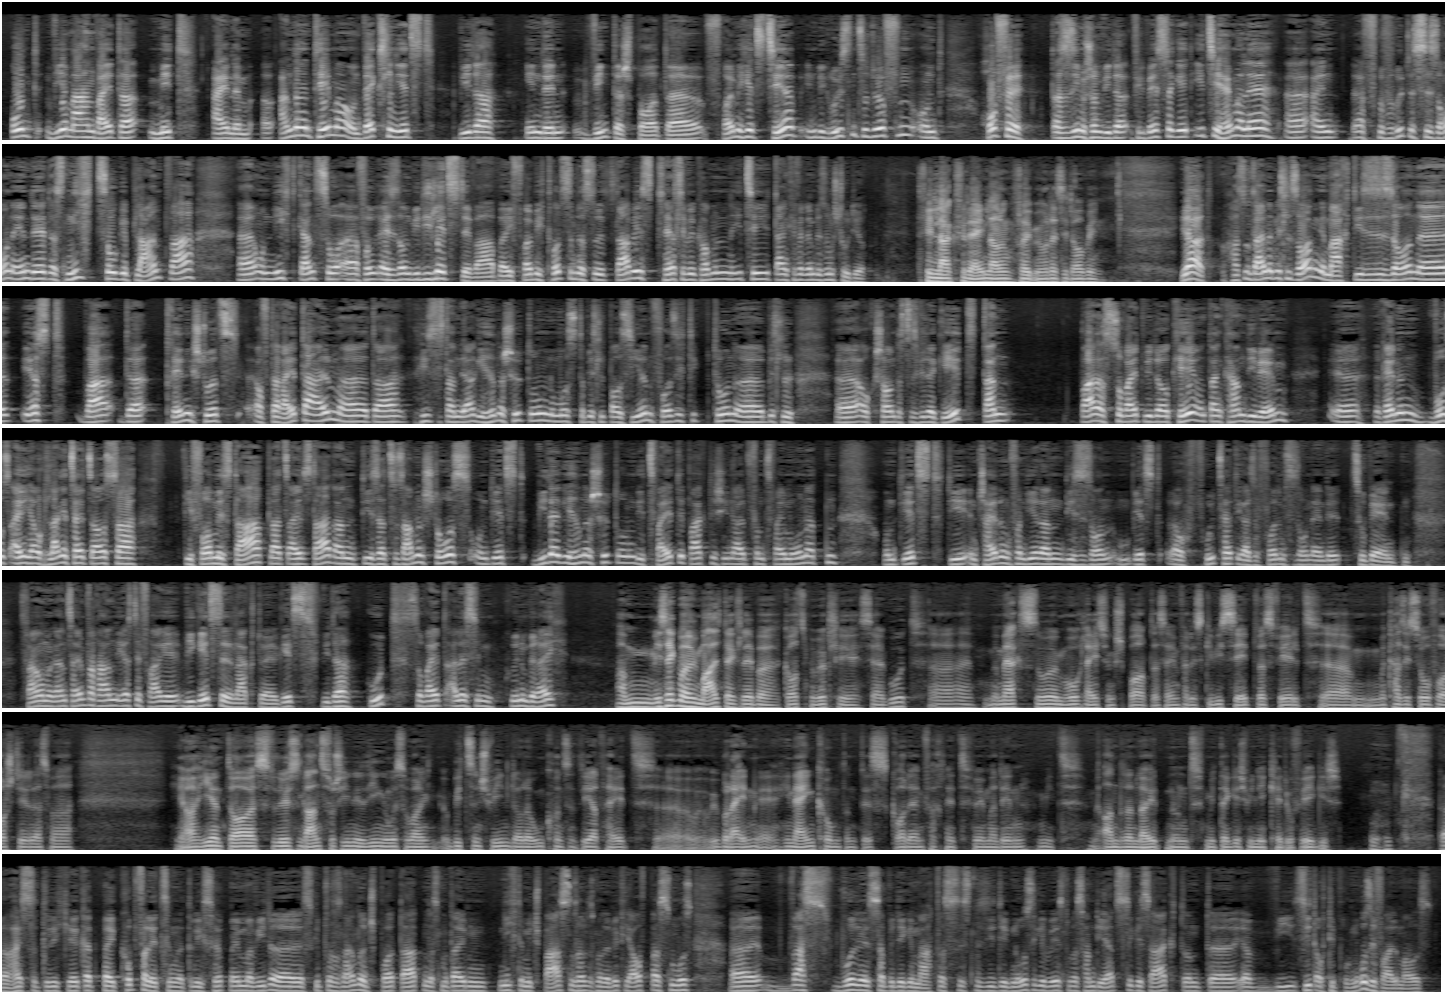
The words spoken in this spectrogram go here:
Und wir machen weiter mit einem äh, anderen Thema und wechseln jetzt wieder in den Wintersport. Ich freue mich jetzt sehr, ihn begrüßen zu dürfen und hoffe, dass es ihm schon wieder viel besser geht. Itzi Hämmerle, äh, ein äh, Saisonende, das nicht so geplant war äh, und nicht ganz so erfolgreiche Saison wie die letzte war. Aber ich freue mich trotzdem, dass du jetzt da bist. Herzlich willkommen, Itzi. Danke für deinen Besuch im Studio. Vielen Dank für die Einladung. Freut mich auch, dass ich da bin. Ja, hast uns allen ein bisschen Sorgen gemacht diese Saison. Äh, erst war der Trainingssturz auf der Reiteralm, äh, da hieß es dann, ja, Gehirnerschütterung, du musst ein bisschen pausieren, vorsichtig tun, äh, ein bisschen äh, auch schauen, dass das wieder geht. Dann war das soweit wieder okay und dann kam die WM-Rennen, äh, wo es eigentlich auch lange Zeit so aussah, die Form ist da, Platz eins da, dann dieser Zusammenstoß und jetzt wieder Gehirnerschütterung, die zweite praktisch innerhalb von zwei Monaten und jetzt die Entscheidung von dir dann die Saison jetzt auch frühzeitig, also vor dem Saisonende zu beenden. Jetzt fangen wir mal ganz einfach an. Erste Frage, wie geht's dir denn aktuell? Geht's wieder gut? Soweit alles im grünen Bereich? Um, ähm, ich sag mal, im Alltagsleben geht's mir wirklich sehr gut. Uh, man merkt es nur im Hochleistungssport, dass einfach das gewisse Etwas fehlt. Uh, man kann sich so vorstellen, dass man ja, hier und da, es lösen ganz verschiedene Dinge, wo so ein bisschen Schwindel oder Unkonzentriertheit äh, überein, äh, hineinkommt und das geht einfach nicht, wenn man den mit anderen Leuten und mit der Geschwindigkeit auf Weg ist. Mhm. Da heißt natürlich, gerade bei Kopfverletzungen natürlich, das hört man immer wieder, es gibt das in anderen Sportarten, dass man da eben nicht damit spaßen soll, dass man da wirklich aufpassen muss. Äh, was wurde jetzt da bei dir gemacht? Was ist die Diagnose gewesen? Was haben die Ärzte gesagt? Und äh, ja, wie sieht auch die Prognose vor allem aus?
